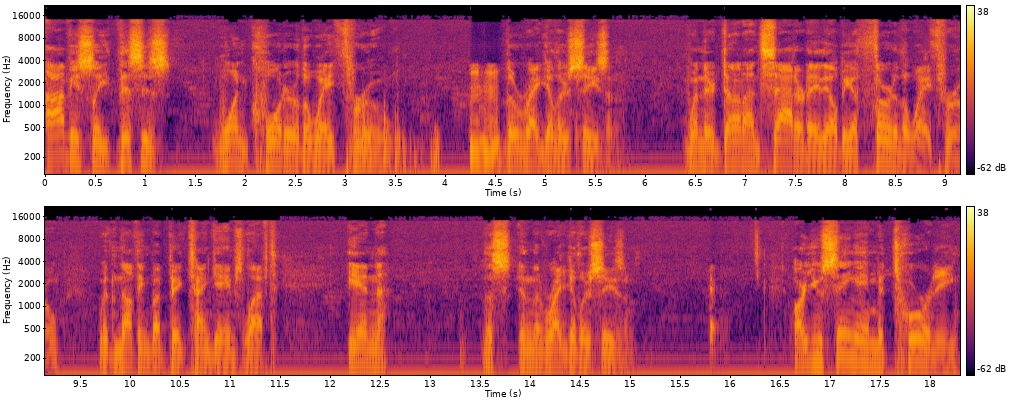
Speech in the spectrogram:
Obviously, this is one quarter of the way through mm-hmm. the regular season. When they're done on Saturday, they'll be a third of the way through with nothing but Big Ten games left in the, in the regular season. Yep. Are you seeing a maturity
